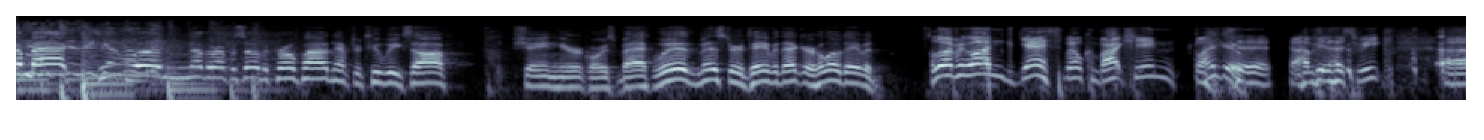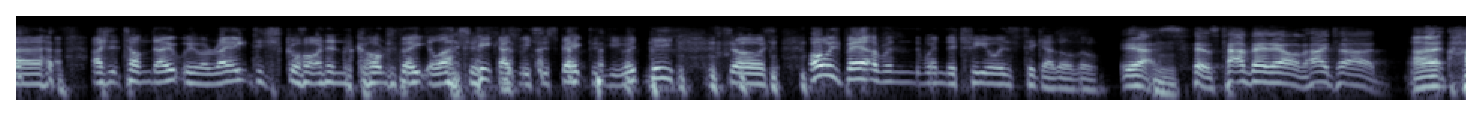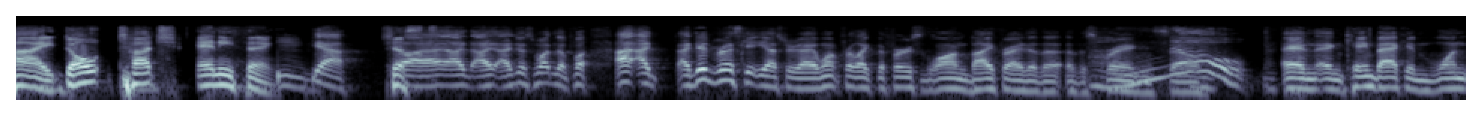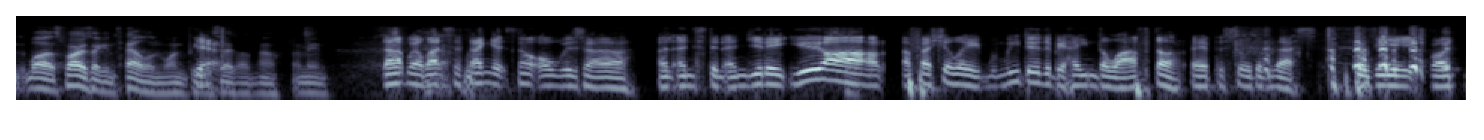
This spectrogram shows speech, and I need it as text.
Welcome back to another episode of the CROpod. And after two weeks off, Shane here, of course, back with Mr. David Egger. Hello, David. Hello, everyone. Yes, welcome back, Shane. Glad Thank you. to have you this week. Uh, as it turned out, we were right to just go on and record without you last week, as we suspected we would be. So it's always better when when the trio is together, though. Yes, it's Todd Van Allen. Hi, Todd. Uh, hi, don't touch anything. Mm. Yeah. Just No, I, I, I just wasn't a. I, I, I did risk it yesterday. I went for like the first long bike ride of the of the spring. So, no. and and came back in one. Well, as far as I can tell, in one piece. Yeah. I don't know. I mean, That well, that's the thing. It's not always uh, an instant injury. You are officially when we do the behind the laughter episode of this for VH1,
